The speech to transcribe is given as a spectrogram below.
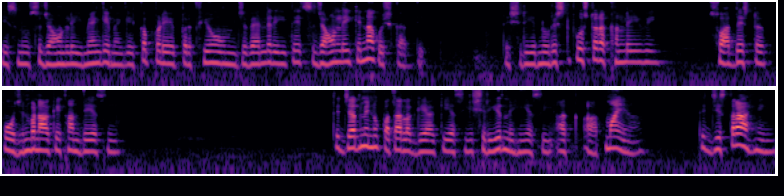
ਇਸ ਨੂੰ ਸਜਾਉਣ ਲਈ ਮਹਿੰਗੇ ਮਹਿੰਗੇ ਕੱਪੜੇ ਪਰਫਿਊਮ ਜਵੈਲਰੀ ਤੇ ਸਜਾਉਣ ਲਈ ਕਿੰਨਾ ਕੁਝ ਕਰਦੀ। ਤੇ ਸਰੀਰ ਨੂੰ ਰਿਸ਼ਟ ਪੁਸ਼ਟ ਰੱਖਣ ਲਈ ਵੀ ਸਵਾਦਿਸ਼ਟ ਭੋਜਨ ਬਣਾ ਕੇ ਖਾਂਦੇ ਅਸੀਂ। ਤੇ ਜਦ ਮੈਨੂੰ ਪਤਾ ਲੱਗਿਆ ਕਿ ਅਸੀਂ ਸਰੀਰ ਨਹੀਂ, ਅਸੀਂ ਇੱਕ ਆਤਮਾ ਆ, ਤੇ ਜਿਸ ਤਰ੍ਹਾਂ ਅਸੀਂ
